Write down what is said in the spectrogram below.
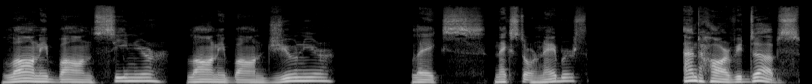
Lonnie Bond Sr., Lonnie Bond Jr., Lake's next door neighbors, and Harvey Dubs,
